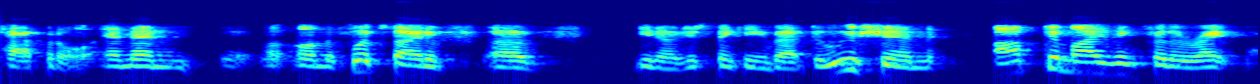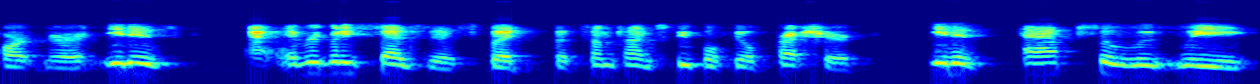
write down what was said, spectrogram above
capital. And then on the flip side of, of, you know, just thinking about dilution, optimizing for the right partner, it is, everybody says this, but, but sometimes people feel pressure. It is absolutely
